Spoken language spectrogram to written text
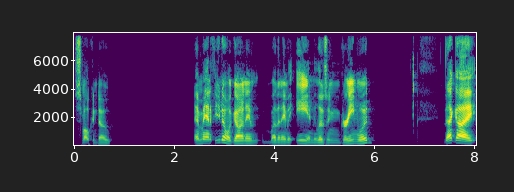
Smoking dope. And man, if you know a guy named by the name of Ian who lives in Greenwood, that guy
